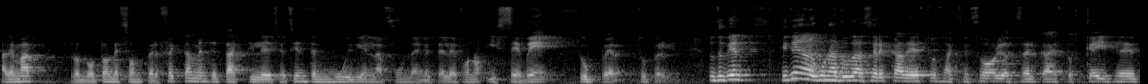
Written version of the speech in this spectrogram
Además, los botones son perfectamente táctiles, se siente muy bien la funda en el teléfono y se ve súper, súper bien. Entonces bien, si tienen alguna duda acerca de estos accesorios, acerca de estos cases,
